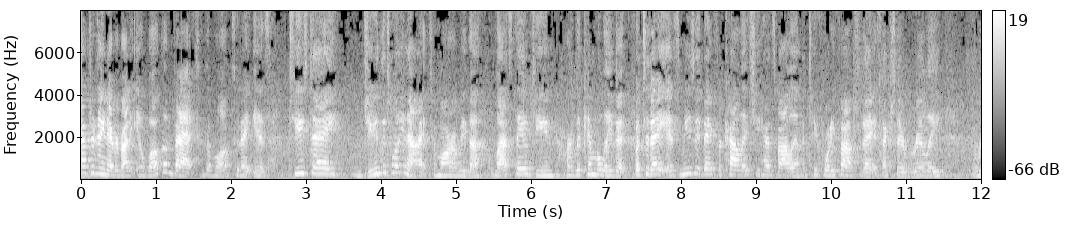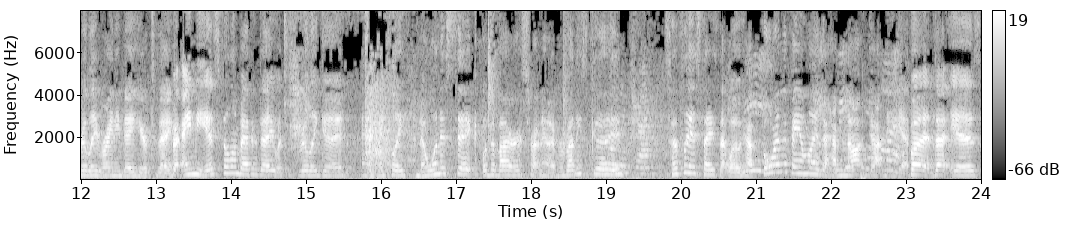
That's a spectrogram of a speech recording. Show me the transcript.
Good afternoon everybody and welcome back to the vlog. Today is Tuesday, June the 29th. Tomorrow will be the last day of June. Hardly can believe it. But today is music day for Kylee. She has violin at 2.45 today. It's actually a really, really rainy day here today. But Amy is feeling better today, which is really good. And thankfully no one is sick with the virus right now. Everybody's good. So hopefully it stays that way. We have four in the family that have not gotten it yet. But that is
